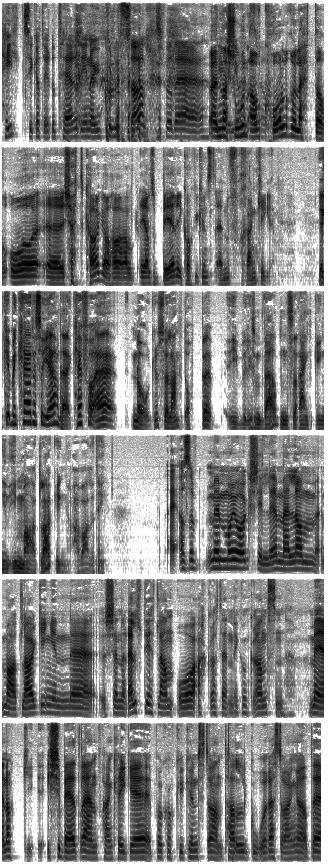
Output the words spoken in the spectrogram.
helt sikkert irriterer de noe kolossalt. For det en nasjon av kålruletter og uh, kjøttkaker har, er altså bedre i kokkekunst enn Frankrike. Ja, men hva er det som gjør det? Hvorfor er Norge så langt oppe i liksom, verdensrankingen i matlaging, av alle ting? Altså, Vi må jo òg skille mellom matlagingen eh, generelt i et land og akkurat denne konkurransen. Vi er nok ikke bedre enn Frankrike på kokkekunst og antall gode restauranter, det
